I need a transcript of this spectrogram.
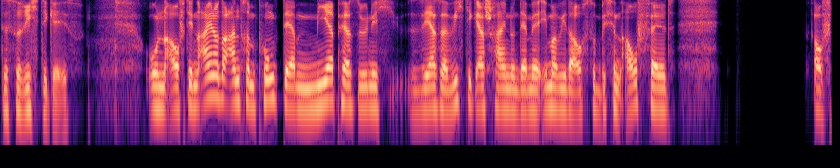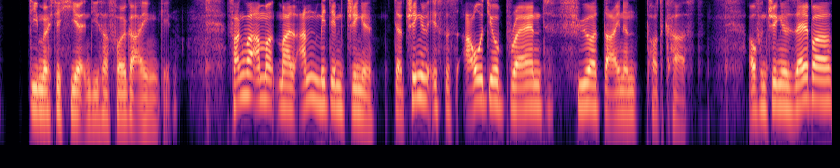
das Richtige ist. Und auf den ein oder anderen Punkt, der mir persönlich sehr, sehr wichtig erscheint und der mir immer wieder auch so ein bisschen auffällt, auf die möchte ich hier in dieser Folge eingehen. Fangen wir mal an mit dem Jingle. Der Jingle ist das Audio-Brand für deinen Podcast. Auf den Jingle selber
